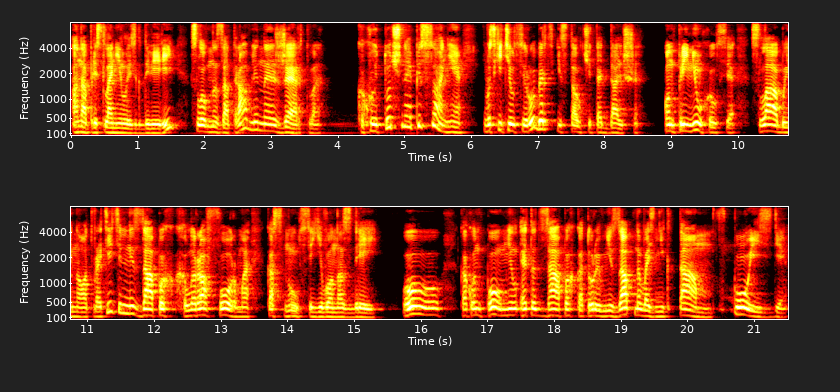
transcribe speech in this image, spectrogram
Она прислонилась к двери, словно затравленная жертва. «Какое точное описание!» – восхитился Робертс и стал читать дальше. Он принюхался. Слабый, но отвратительный запах хлороформа коснулся его ноздрей. «О, как он помнил этот запах, который внезапно возник там, в поезде.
